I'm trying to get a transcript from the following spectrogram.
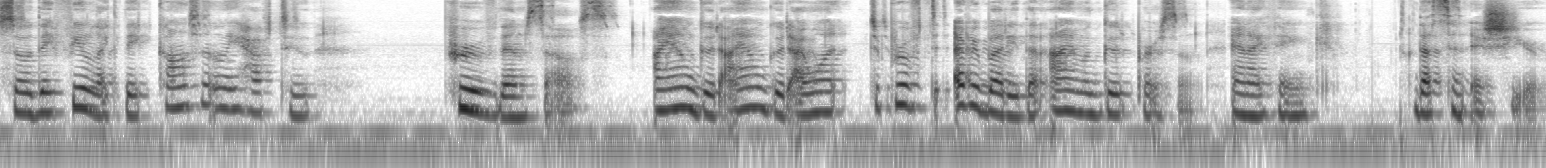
So they feel like they constantly have to prove themselves. I am good, I am good. I want to prove to everybody that I am a good person. And I think that's an issue.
